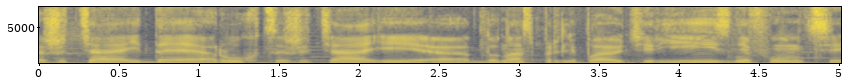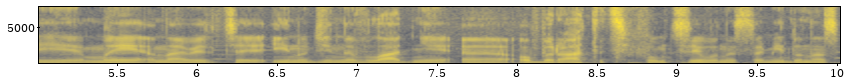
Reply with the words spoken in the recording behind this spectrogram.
життя йде, рух це життя, і е, до нас приліпають різні функції. Ми навіть іноді не владні е, обирати ці функції. Вони самі до нас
